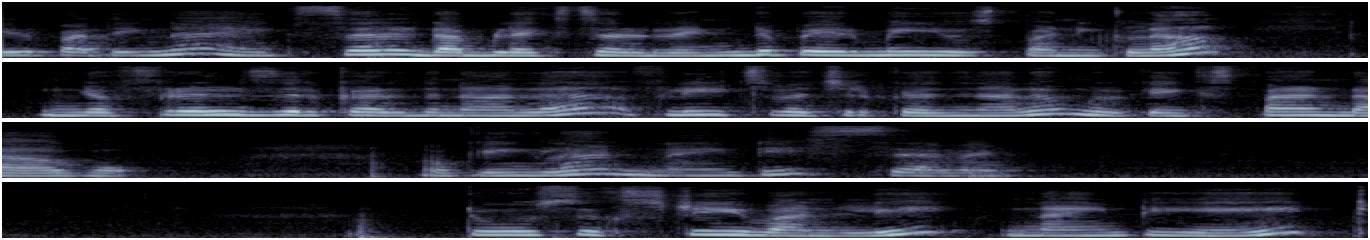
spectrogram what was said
இது பார்த்தீங்கன்னா எக்ஸல் டபுள் எக்ஸல் ரெண்டு பேருமே யூஸ் பண்ணிக்கலாம். இங்கே ஃப்ரில்ஸ் இருக்கிறதுனால ஃப்ளீட்ஸ் வச்சுருக்கிறதுனால உங்களுக்கு எக்ஸ்பேண்ட் ஆகும். ஓகேங்களா? Ninety seven two sixty only ninety eight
